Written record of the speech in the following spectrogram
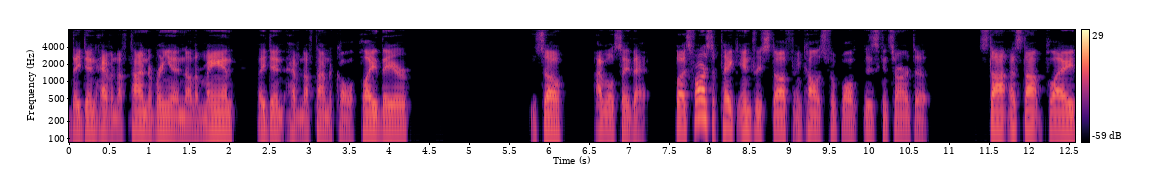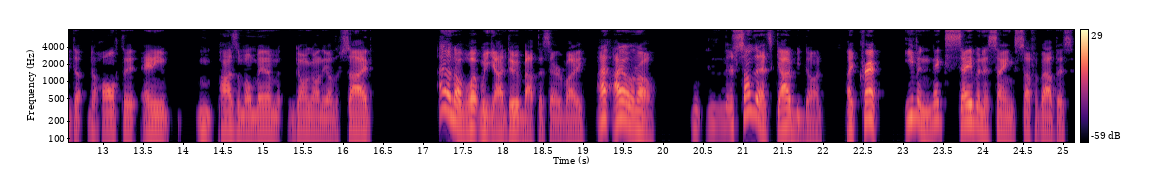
they didn't have enough time to bring in another man. They didn't have enough time to call a play there. So I will say that. But as far as the fake injury stuff in college football is concerned, to stop a stop play, to, to halt it, any positive momentum going on the other side, I don't know what we got to do about this, everybody. I, I don't know. There's something that's got to be done. Like, crap, even Nick Saban is saying stuff about this.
